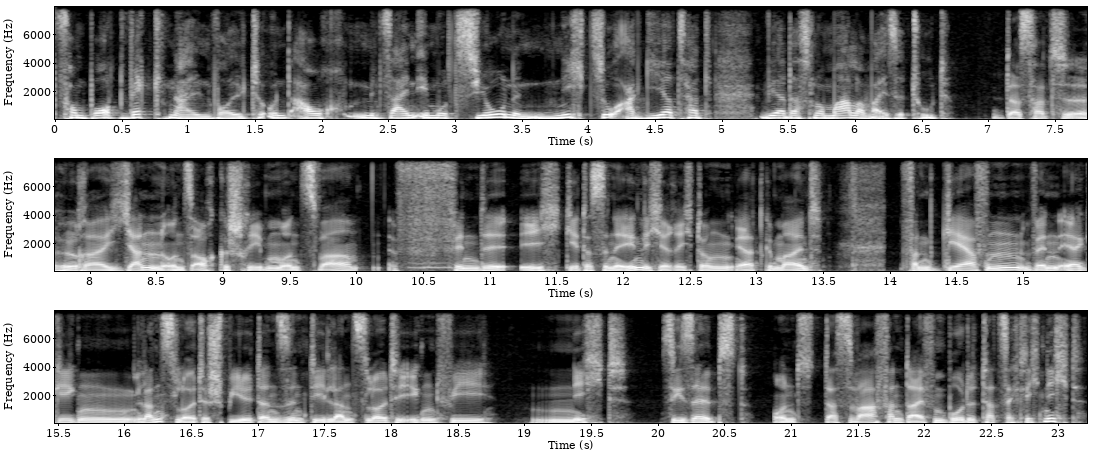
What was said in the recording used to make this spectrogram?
vom Bord wegknallen wollte und auch mit seinen Emotionen nicht so agiert hat, wie er das normalerweise tut. Das hat äh, Hörer Jan uns auch geschrieben und zwar finde ich, geht das in eine ähnliche Richtung. Er hat gemeint, Van Gerven, wenn er gegen Landsleute spielt, dann sind die Landsleute irgendwie nicht sie selbst. Und das war Van Dijvenbode tatsächlich nicht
